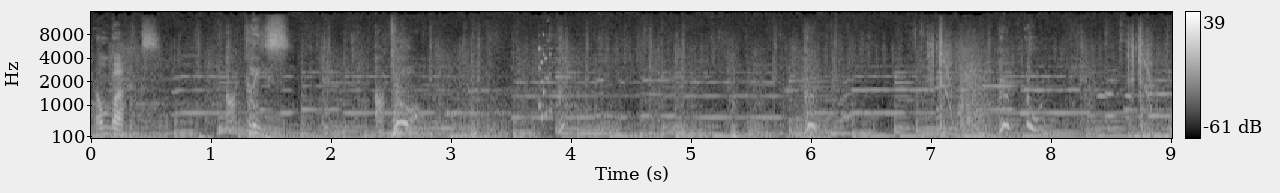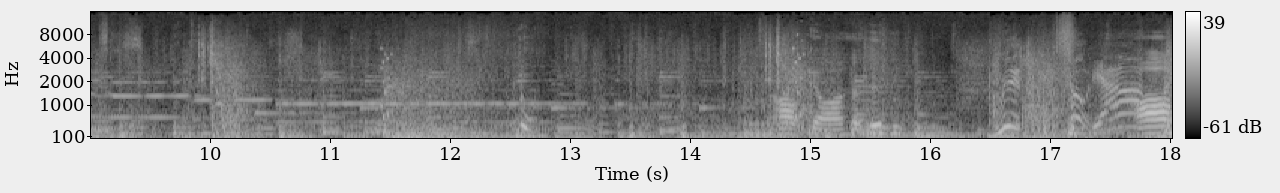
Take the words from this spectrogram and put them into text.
Come backs. Please. Oh god. oh.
